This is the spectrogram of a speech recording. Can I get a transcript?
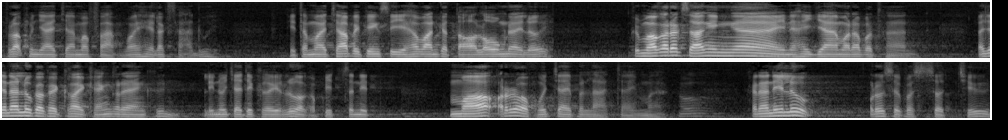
เพราะคุณยายจะมาฝากไว้ให้รักษาด้วยนี่ธรรมาช้าไปเพียงสี่ห้าวันก็ต่อลงได้เลย คุณหมอก็รักษาง่ายๆนะให้ยามารับประทาน หลังจากนั้นลูกก็ค่อย ๆ แข็งแรงขึ้น ลิ้นหัวใจจะเคยรั่วกับปิดสนิท หมอโรคหัวใจประหลาดใจมาก ขณะนี้ลูกรู้สึกว่าสดชื่น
